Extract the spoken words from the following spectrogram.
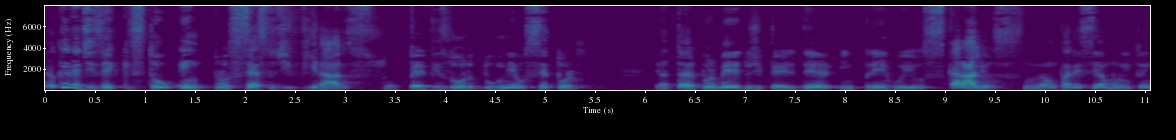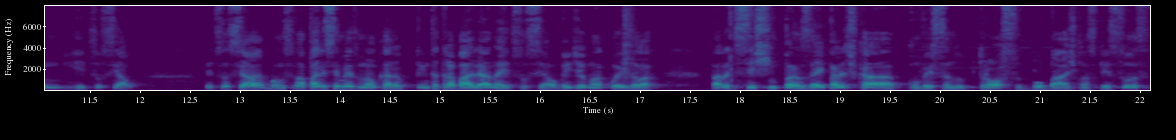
Eu queria dizer que estou em processo de virar supervisor do meu setor. E até por medo de perder emprego e os caralhos, não parecia muito em rede social. Rede social é bom você não aparecer mesmo não, cara. Tenta trabalhar na rede social, vende alguma coisa lá. Para de ser chimpanzé e para de ficar conversando troço, bobagem com as pessoas.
